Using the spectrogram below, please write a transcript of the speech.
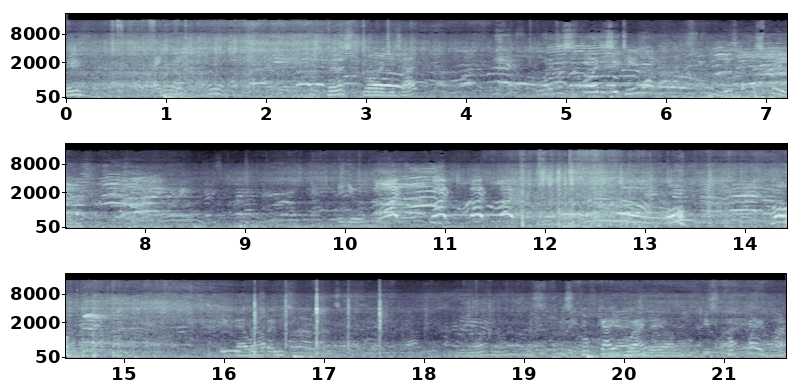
Yeah. First void he's had. Why does, why does he do that? He's got. The young Right, right, right, right. Yeah, what happens? This foot gave way. This foot gave way.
